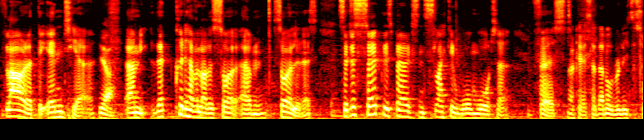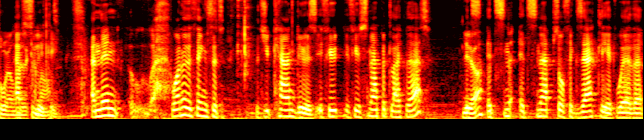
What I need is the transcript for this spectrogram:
flower at the end here. Yeah. Um, that could have a lot of soil, um, soil in it. So just soak the asparagus in slightly warm water first. Okay, so that'll release the soil. Absolutely. And then uh, one of the things that that you can do is if you if you snap it like that. Yeah. It's, it's it snaps off exactly at where the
